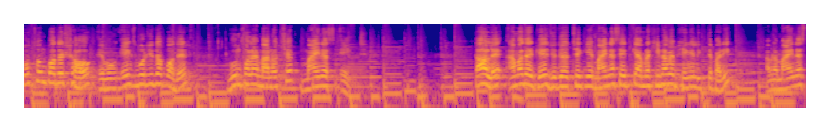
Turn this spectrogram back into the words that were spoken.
প্রথম পদের সহগ এবং এক্স বর্জিত পদের গুণফলের মান হচ্ছে মাইনাস এইট তাহলে আমাদেরকে যদি হচ্ছে গিয়ে মাইনাস এইটকে আমরা কীভাবে ভেঙে লিখতে পারি, আমরা মাইনাস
